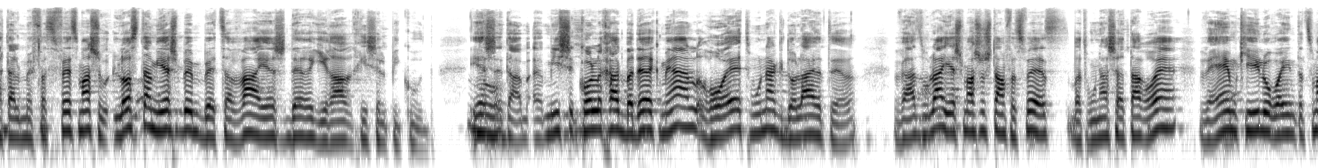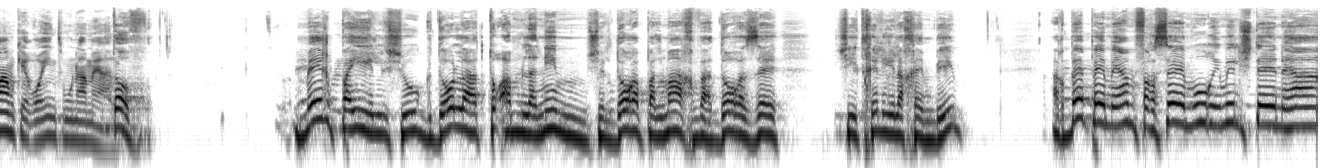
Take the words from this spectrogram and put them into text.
אתה מפספס משהו. לא סתם יש בצבא, יש דרג היררכי של פיקוד. יש את ה... מי ש... כל אחד בדרג מעל רואה תמונה גדולה יותר, ואז אולי יש משהו שאתה מפספס בתמונה שאתה רואה, והם כאילו רואים את עצמם כרואים תמונה מעל. טוב. מאיר פעיל, שהוא גדול התועמלנים של דור הפלמ"ח והדור הזה שהתחיל להילחם בי, הרבה פעמים היה מפרסם, אורי מילשטיין היה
